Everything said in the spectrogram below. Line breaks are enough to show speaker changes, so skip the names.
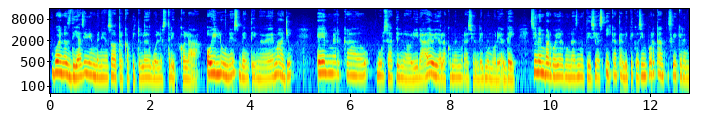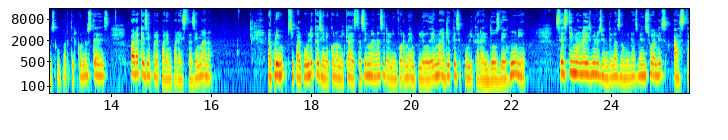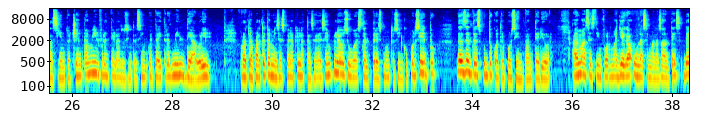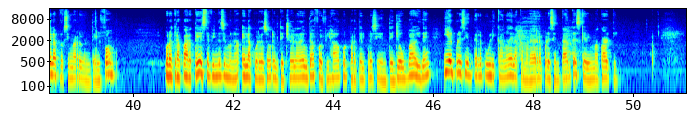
Buenos días y bienvenidos a otro capítulo de Wall Street Colada. Hoy lunes 29 de mayo, el mercado bursátil no abrirá debido a la conmemoración del Memorial Day. Sin embargo, hay algunas noticias y catalíticos importantes que queremos compartir con ustedes para que se preparen para esta semana. La principal publicación económica de esta semana será el informe de empleo de mayo que se publicará el 2 de junio se estima una disminución de las nóminas mensuales hasta 180.000 frente a las 253.000 de abril. Por otra parte, también se espera que la tasa de desempleo suba hasta el 3.5% desde el 3.4% anterior. Además, este informe llega unas semanas antes de la próxima reunión del FOMP. Por otra parte, este fin de semana el acuerdo sobre el techo de la deuda fue fijado por parte del presidente Joe Biden y el presidente republicano de la Cámara de Representantes, Kevin McCarthy.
